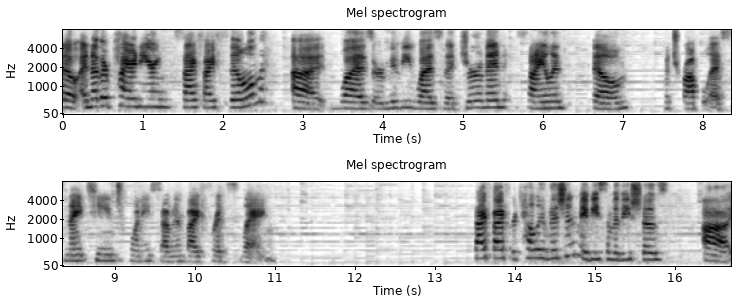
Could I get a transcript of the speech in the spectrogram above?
So, another pioneering sci fi film uh, was, or movie was, the German silent film Metropolis, 1927, by Fritz Lang. Sci fi for television, maybe some of these shows uh,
